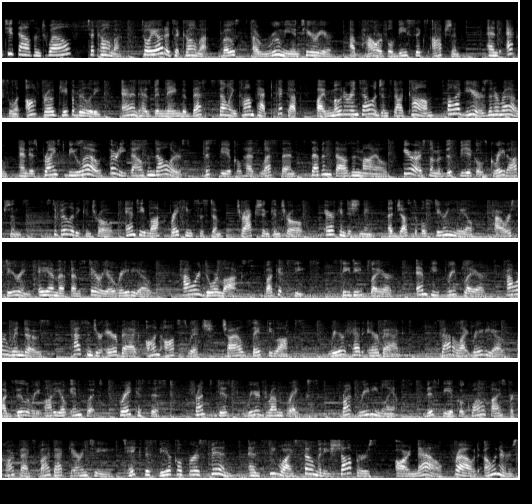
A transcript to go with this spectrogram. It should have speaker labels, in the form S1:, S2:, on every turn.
S1: 2012 Tacoma. Toyota Tacoma boasts a roomy interior, a powerful V6 option, and excellent off-road capability, and has been named the best-selling compact pickup by MotorIntelligence.com five years in a row, and is priced below $30,000. This vehicle has less than 7,000 miles. Here are some of this vehicle's great options. Stability control, anti-lock braking system, traction control, air conditioning, adjustable steering wheel, power steering, AM FM stereo radio, power door locks, bucket seats, CD player, MP3 player, power windows, passenger airbag on-off switch, child safety locks, rear head airbag, satellite radio, auxiliary audio input, brake assist, front disc rear drum brakes, front reading lamps. This vehicle qualifies for Carfax buyback guarantee. Take this vehicle for a spin and see why so many shoppers are now proud owners.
